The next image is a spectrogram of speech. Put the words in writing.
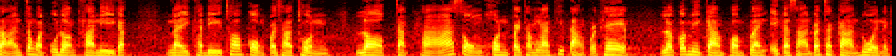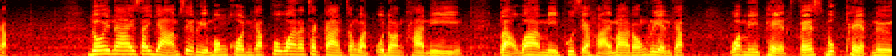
ศาลจังหวัดอุดรธานีครับ ในคดีช่อกงประชาชน หลอกจัดหาส่งคนไปทำงานที่ต่างประเทศ แล้วก็มีการปลอมแปลงเอกสารราชการด้วยนะครับโดยนายสยามสิริมงคลครับผู้ว่าราชการจังหวัดอุดรธานี กล่าวว่ามีผู้เสียหายมาร้องเรียนครับ ว่ามีเพจ Facebook เพจหนึ่ง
